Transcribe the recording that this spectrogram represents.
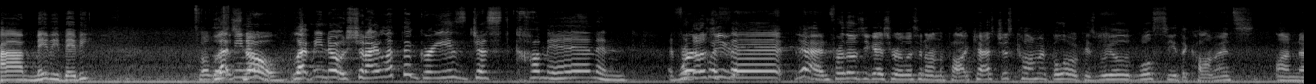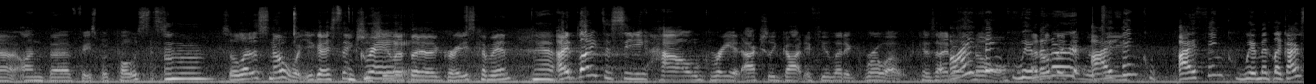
um, maybe, baby. Well, Let, us me know. Let me know. Should I let the grays just come in and And for work those with you- it. Yeah, and for those of you guys who are listening on the podcast, just comment below because we'll we'll see the comments on uh, on the Facebook posts. Mm-hmm. So let us know what you guys think. Should she let the grays come in? Yeah. I'd like to see how gray it actually got if you let it grow out because I don't I know. think women I don't are. think I think. I think women. Like I've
